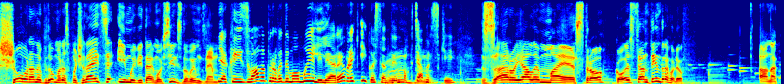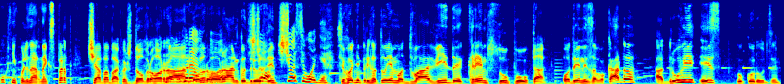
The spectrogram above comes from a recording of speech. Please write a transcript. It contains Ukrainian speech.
Шоу ранок вдома розпочинається, і ми вітаємо всіх з новим днем. який з вами проведемо ми, Лілія Ребрик і Костянтин Октябрьський. За роялем маестро Костянтин Драгольов. А на кухні кулінарний експерт Чаба Бакош. Доброго ранку. ранку. Доброго ранку, друзі. Що? Що сьогодні? Сьогодні приготуємо два види крем-супу. Так. Один із авокадо, а другий із кукурудзи.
